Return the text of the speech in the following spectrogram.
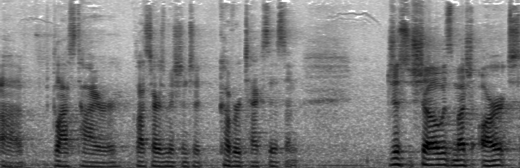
uh, Glasstire, Glass Tire's mission to cover Texas and just show as much art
